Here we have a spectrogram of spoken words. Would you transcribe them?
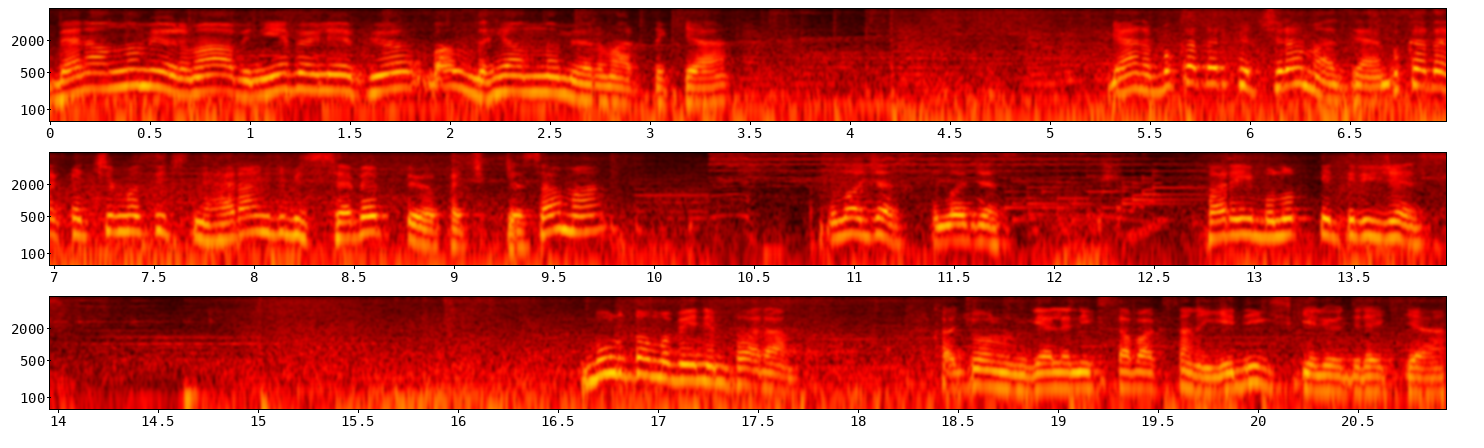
Ben anlamıyorum abi niye böyle yapıyor? Vallahi anlamıyorum artık ya. Yani bu kadar kaçıramaz yani. Bu kadar kaçırması için herhangi bir sebep de yok açıkçası ama bulacağız bulacağız. Parayı bulup getireceğiz. Burada mı benim param? Kaç oğlum gelen X'e baksana 7X geliyor direkt ya.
